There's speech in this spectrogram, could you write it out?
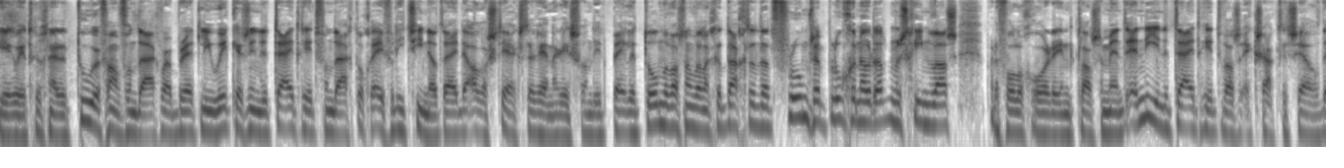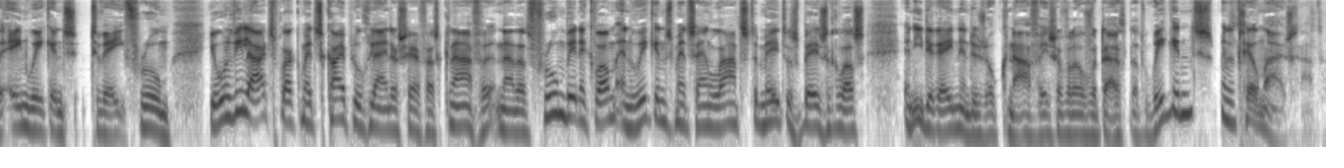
keren weer terug naar de Tour van vandaag... waar Bradley Wickers in de tijdrit vandaag toch even liet zien... dat hij de allersterkste renner is van dit peloton. Er was nog wel een gedachte dat Froome zijn ploeggenoot dat misschien was... maar de volgorde in het klassement en die in de tijdrit was exact hetzelfde. 1 Wickens, 2 Froome. Jeroen Wielaert sprak met Sky-ploegleider Servas Knaven... nadat Froome binnenkwam en Wiggins met zijn laatste meters bezig was. En iedereen, en dus ook Knaven, is ervan overtuigd dat Wiggins met het geel naar huis gaat.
